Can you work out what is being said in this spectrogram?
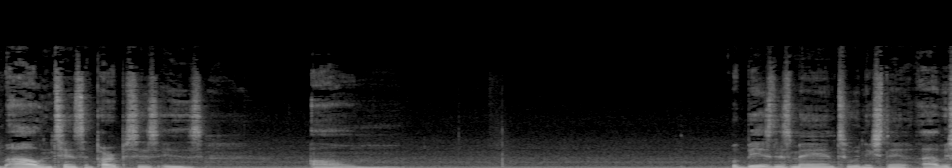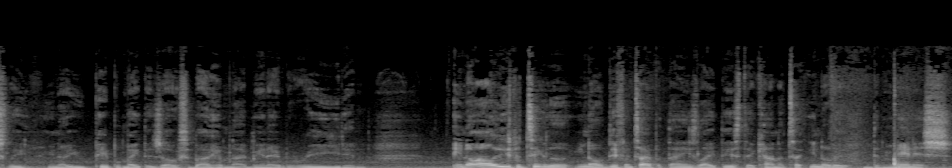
by all intents and purposes, is um a businessman to an extent. Obviously, you know, you people make the jokes about him not being able to read and you know all these particular you know different type of things like this that kind of t- you know that diminish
